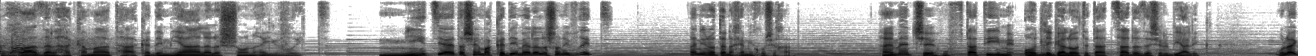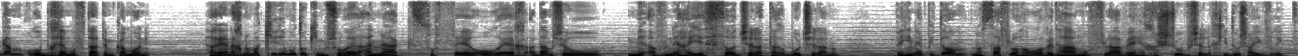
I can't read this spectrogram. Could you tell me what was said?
הוכרז על הקמת האקדמיה ללשון העברית. מי הציע את השם אקדמיה ללשון עברית? אני נותן לכם ניחוש אחד. האמת שהופתעתי מאוד לגלות את הצד הזה של ביאליק. אולי גם רובכם הופתעתם כמוני. הרי אנחנו מכירים אותו כמשורר ענק, סופר, עורך, אדם שהוא מאבני היסוד של התרבות שלנו. והנה פתאום נוסף לו הרובד המופלא והחשוב של חידוש העברית.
